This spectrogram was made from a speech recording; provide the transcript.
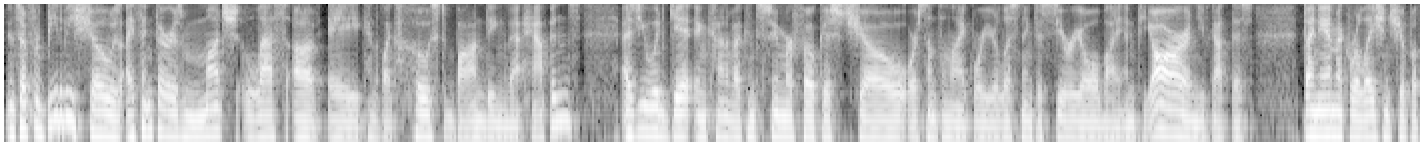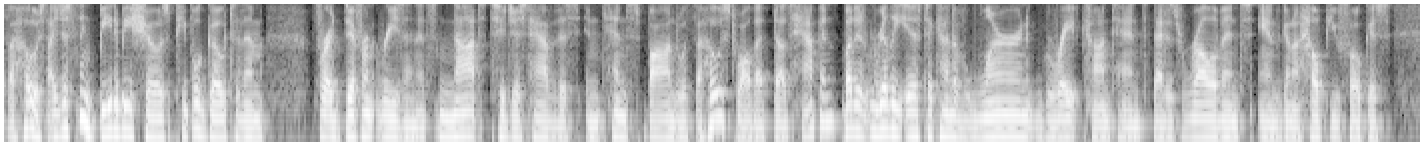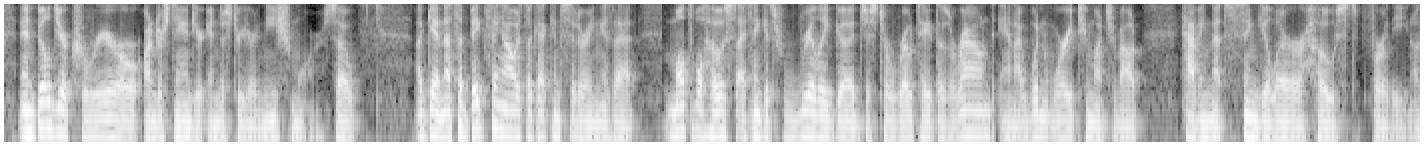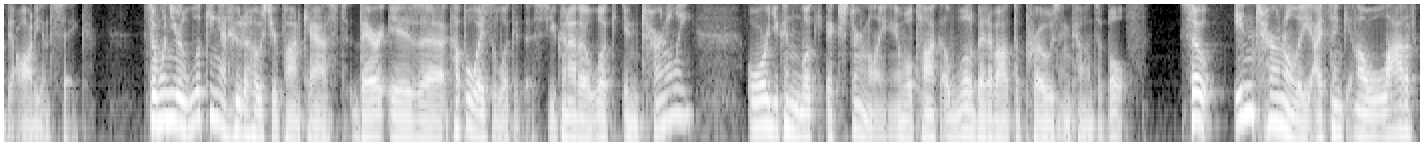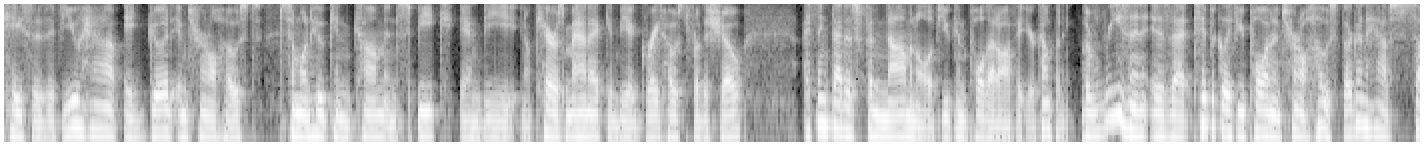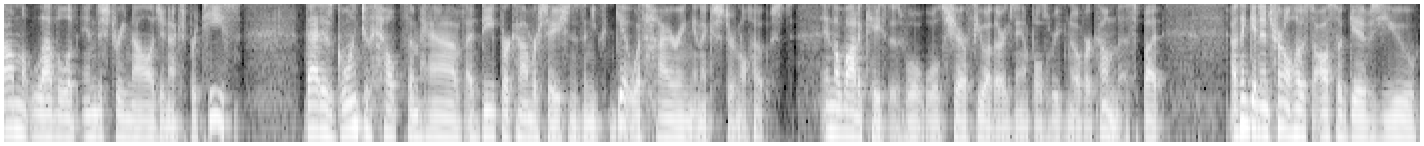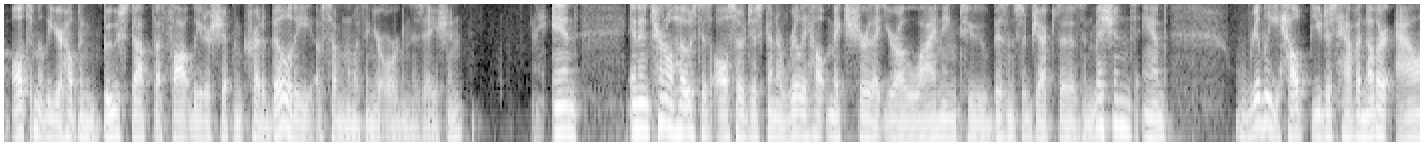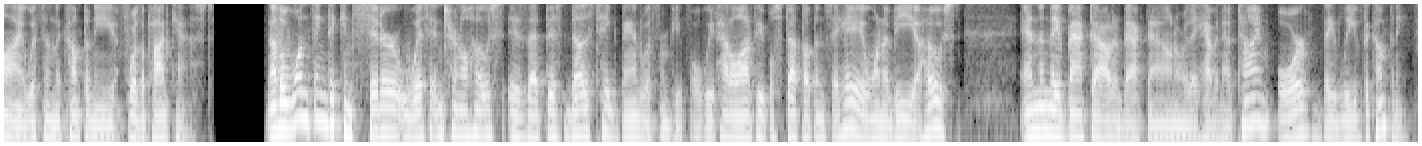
And so for B2B shows, I think there is much less of a kind of like host bonding that happens as you would get in kind of a consumer focused show or something like where you're listening to Serial by NPR and you've got this dynamic relationship with the host. I just think B2B shows, people go to them for a different reason. It's not to just have this intense bond with the host while that does happen, but it really is to kind of learn great content that is relevant and going to help you focus and build your career or understand your industry or niche more. So, again, that's a big thing I always look at considering is that multiple hosts, I think it's really good just to rotate those around and I wouldn't worry too much about having that singular host for the, you know, the audience sake. So when you're looking at who to host your podcast, there is a couple ways to look at this. You can either look internally or you can look externally, and we'll talk a little bit about the pros and cons of both. So, internally, I think in a lot of cases, if you have a good internal host, someone who can come and speak and be you know, charismatic and be a great host for the show, I think that is phenomenal if you can pull that off at your company. The reason is that typically, if you pull an internal host, they're going to have some level of industry knowledge and expertise that is going to help them have a deeper conversations than you can get with hiring an external host. In a lot of cases, we'll, we'll share a few other examples where you can overcome this, but I think an internal host also gives you ultimately you're helping boost up the thought leadership and credibility of someone within your organization. And an internal host is also just going to really help make sure that you're aligning to business objectives and missions and really help you just have another ally within the company for the podcast. Now, the one thing to consider with internal hosts is that this does take bandwidth from people. We've had a lot of people step up and say, Hey, I want to be a host and then they've backed out and backed down, or they haven't had time, or they leave the company.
